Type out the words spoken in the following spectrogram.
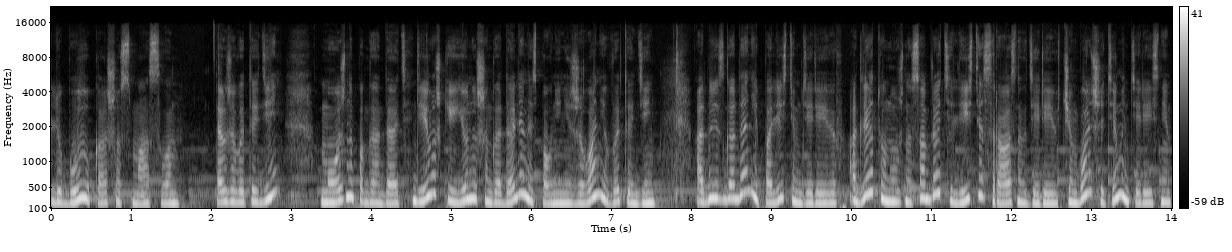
любую кашу с маслом. Также в этот день можно погадать. Девушки и юноши гадали на исполнение желания в этот день. Одно из гаданий по листьям деревьев, а для этого нужно собрать листья с разных деревьев. Чем больше, тем интереснее.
